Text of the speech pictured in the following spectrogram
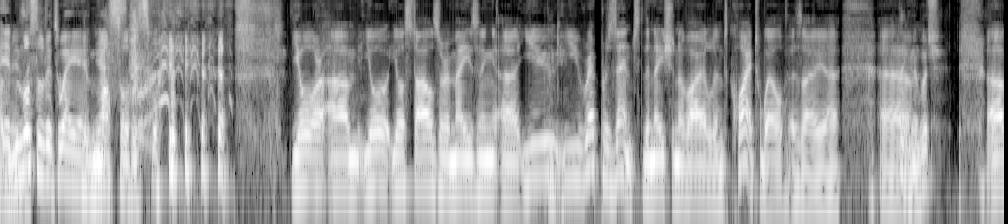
of it music. muscled its way It in. yes. muscled its way. Your um, your your styles are amazing. Uh, you, you represent the nation of Ireland quite well, as I. Uh, Thank you very um, much. uh,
